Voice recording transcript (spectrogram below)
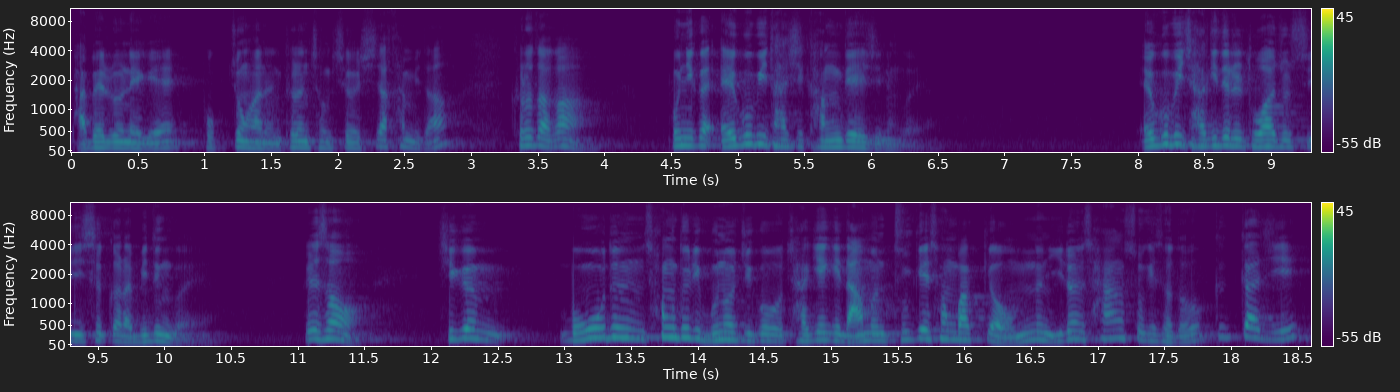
바벨론에게 복종하는 그런 정책을 시작합니다. 그러다가 보니까 애굽이 다시 강대해지는 거예요. 애굽이 자기들을 도와줄 수 있을 거라 믿은 거예요. 그래서 지금 모든 성들이 무너지고 자기에게 남은 두 개 성밖에 없는 이런 상황 속에서도 끝까지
